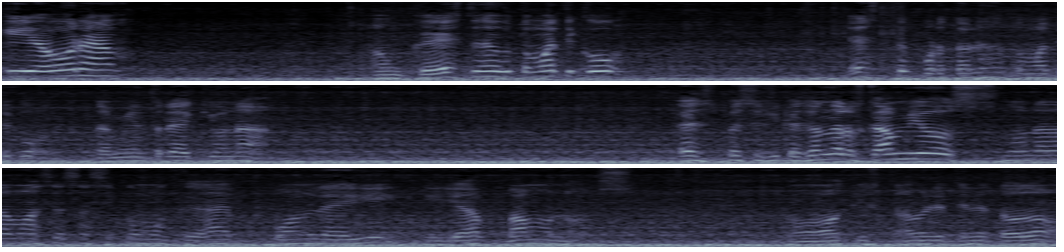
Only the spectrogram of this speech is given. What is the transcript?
y ahora, aunque este es automático, este portal es automático, también trae aquí una especificación de los cambios. No nada más es así como que ay, ponle ahí y ya vámonos. No, aquí está, mire, tiene todo.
